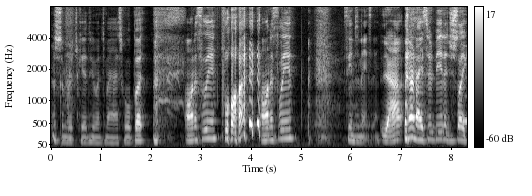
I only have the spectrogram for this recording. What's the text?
There's some rich kid who went to my high school, but honestly, What? honestly, seems amazing. yeah. You know how nice it would be to just like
